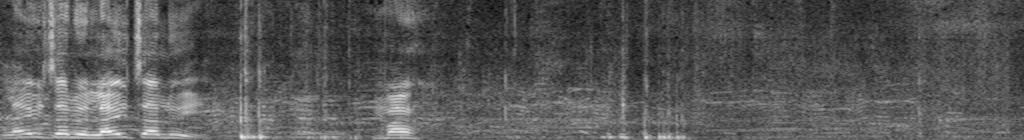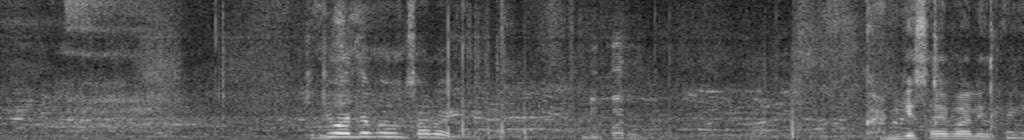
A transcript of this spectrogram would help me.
लाईव्ह चालू आहे लाईव्ह चालू आहे मग किती वाजल्यापासून चालू आहे दुपारी खांडगे साहेब आले नाही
